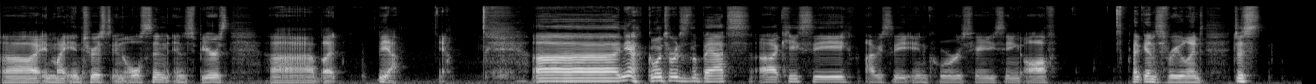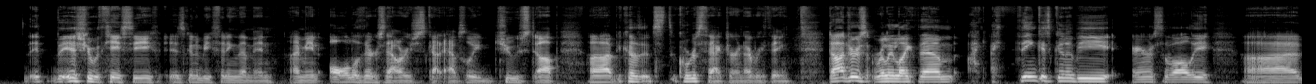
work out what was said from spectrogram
uh, in my interest in Olson and Spiers. Uh, but yeah, yeah. Uh, yeah, going towards the bats. Uh, KC, obviously in Coors, facing off against Freeland. Just the issue with KC is going to be fitting them in. I mean, all of their salaries just got absolutely juiced up uh, because it's the Coors factor and everything. Dodgers really like them. I, I think it's going to be Aaron Civale. Uh,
